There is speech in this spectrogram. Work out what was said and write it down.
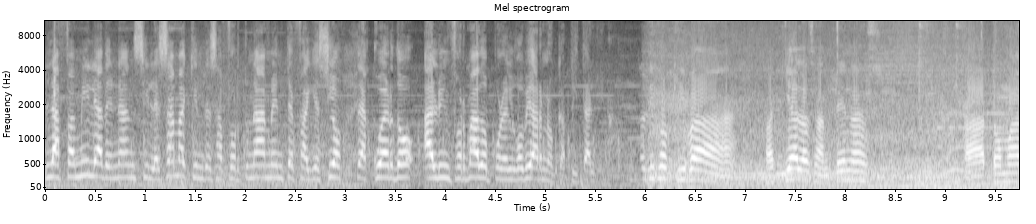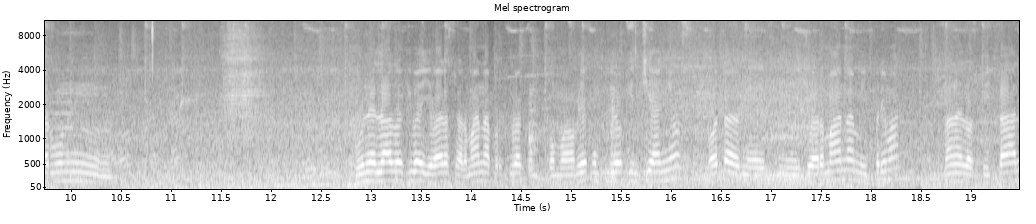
la familia de Nancy Lezama, quien desafortunadamente falleció de acuerdo a lo informado por el gobierno capitalino. Dijo que iba aquí a las antenas a tomar un, un helado que iba a llevar a su hermana porque iba como, había cumplido 15 años, otra mi, su hermana, mi prima, están en el hospital.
